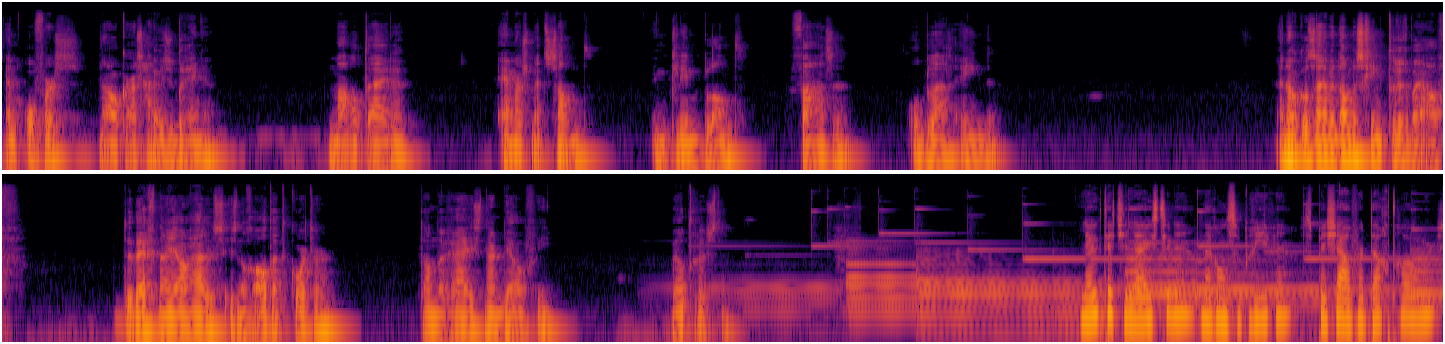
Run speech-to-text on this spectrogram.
en offers naar elkaars huizen brengen, maaltijden, emmers met zand, een klimplant, vazen, opblaaseenden. En ook al zijn we dan misschien terug bij af, de weg naar jouw huis is nog altijd korter dan de reis naar Delphi. Welterusten. Leuk dat je luisterde naar onze brieven speciaal voor dagdromers,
